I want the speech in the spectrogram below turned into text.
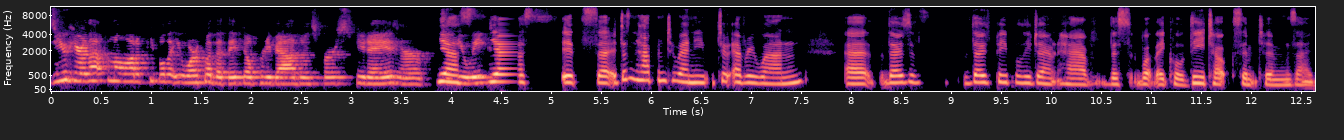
do you hear that from a lot of people that you work with that they feel pretty bad those first few days or yes, few weeks? Yes, it's uh, it doesn't happen to any to everyone. Uh, those of those people who don't have this what they call detox symptoms, I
